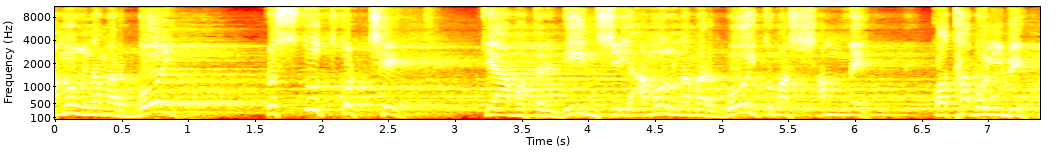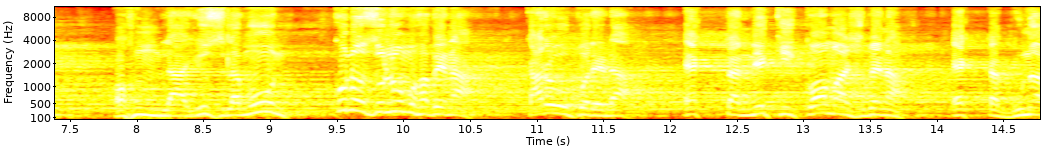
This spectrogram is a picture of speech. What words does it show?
আমল নামার বই প্রস্তুত করছে। কেয়ামতের দিন সেই আমল নামার বই তোমার সামনে কথা বলবে। অহুমলা ইউজলামুন, কোনো জুলুম হবে না, কারও উপরে না। একটা নেকি কম আসবে না, একটা গুণা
